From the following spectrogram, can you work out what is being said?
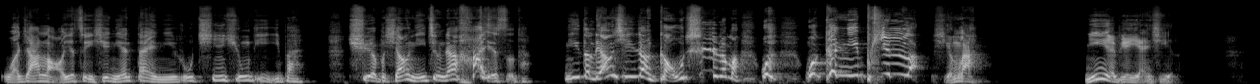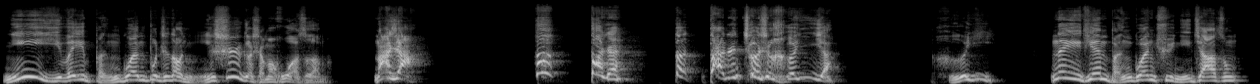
我家老爷这些年待你如亲兄弟一般，却不想你竟然害死他！你的良心让狗吃了吗？我我跟你拼了！行了，你也别演戏了。你以为本官不知道你是个什么货色吗？拿下！啊，大人，大大人这是何意呀？何意？”那天本官去你家中，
